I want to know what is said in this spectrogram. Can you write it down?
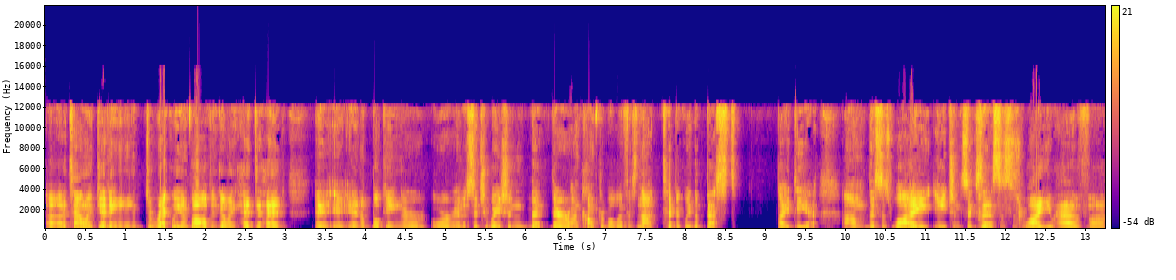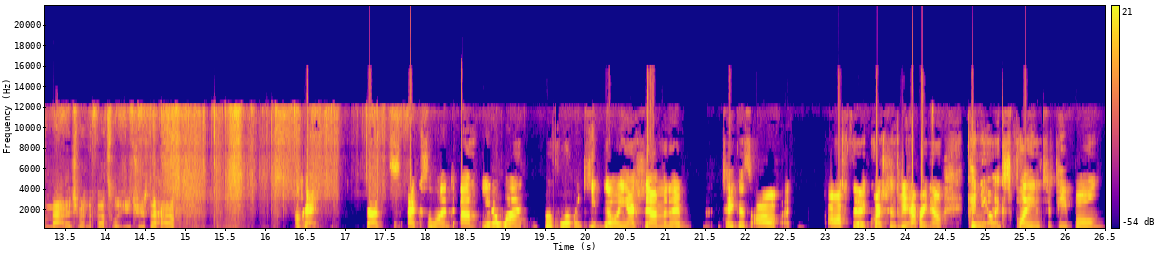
Uh, a talent getting directly involved and going head to head in a booking or or in a situation that they're uncomfortable with is not typically the best idea. Um, this is why agents exist. This is why you have uh, management if that's what you choose to have. Okay. That's excellent. Um, you know what? Before we keep going, actually, I'm going to take us off off the questions we have right now. Can you explain to people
